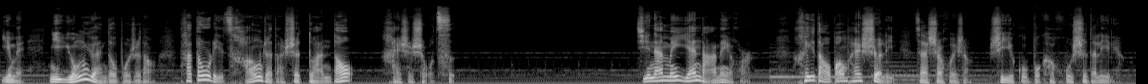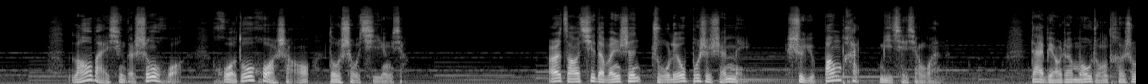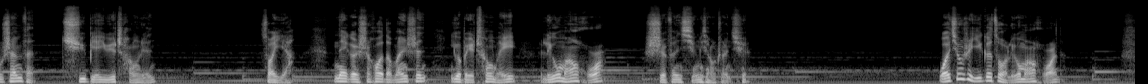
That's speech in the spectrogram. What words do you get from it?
因为你永远都不知道他兜里藏着的是短刀还是手刺。济南没严打那会儿，黑道帮派势力在社会上是一股不可忽视的力量。老百姓的生活或多或少都受其影响，而早期的纹身主流不是审美，是与帮派密切相关的，代表着某种特殊身份，区别于常人。所以啊，那个时候的纹身又被称为流氓活，十分形象准确。我就是一个做流氓活的，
